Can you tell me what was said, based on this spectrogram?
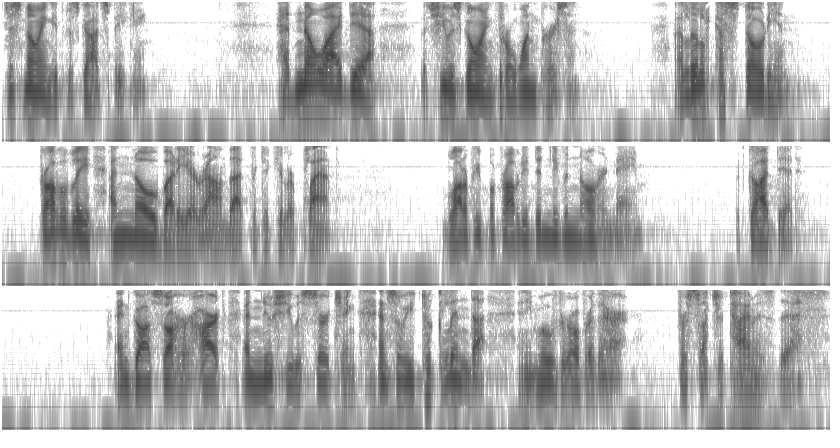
just knowing it was God speaking. Had no idea that she was going for one person, a little custodian, probably a nobody around that particular plant. A lot of people probably didn't even know her name, but God did. And God saw her heart and knew she was searching. And so he took Linda and he moved her over there for such a time as this.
